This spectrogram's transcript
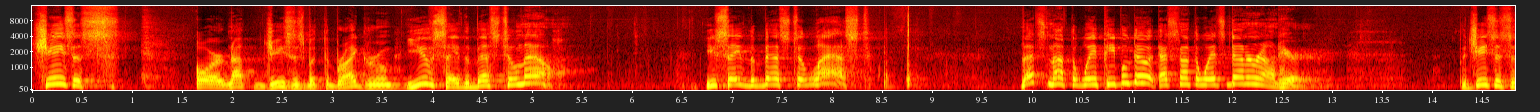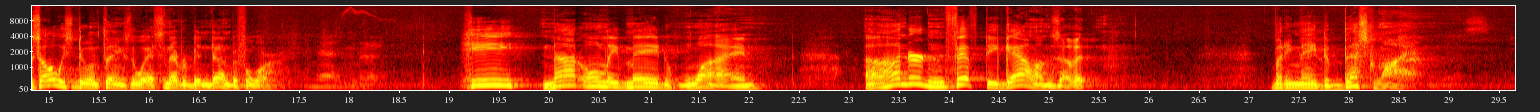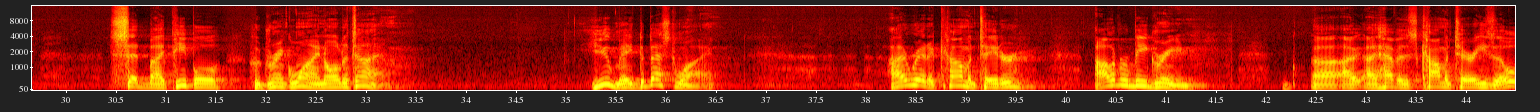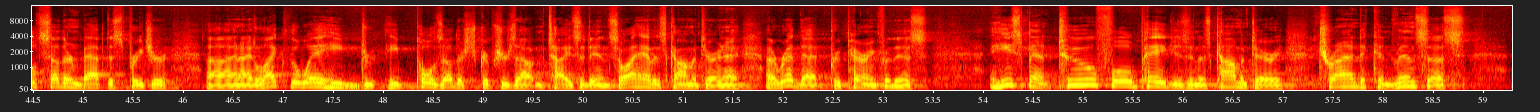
Jesus, or not Jesus, but the bridegroom, you've saved the best till now. You saved the best till last. That's not the way people do it. That's not the way it's done around here. But Jesus is always doing things the way it's never been done before Amen. he not only made wine, 150 gallons of it, but he made the best wine. Said by people who drink wine all the time. You made the best wine. I read a commentator, Oliver B. Greene. uh, I, I, have his commentary. He's an old Southern Baptist preacher, uh, and I like the way he, he pulls other scriptures out and ties it in. So I have his commentary, and I, I read that preparing for this. He spent two full pages in his commentary trying to convince us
